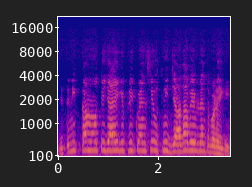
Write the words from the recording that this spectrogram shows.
जितनी कम होती जाएगी फ्रीक्वेंसी उतनी ज़्यादा वेवलेंथ बढ़ेगी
